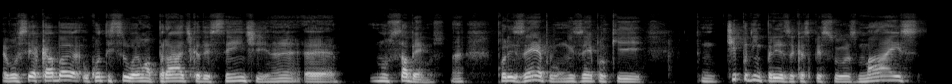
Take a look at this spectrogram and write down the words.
é, você acaba, o quanto isso é uma prática decente, né? É, não sabemos. Né? Por exemplo, um exemplo que um tipo de empresa que as pessoas mais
